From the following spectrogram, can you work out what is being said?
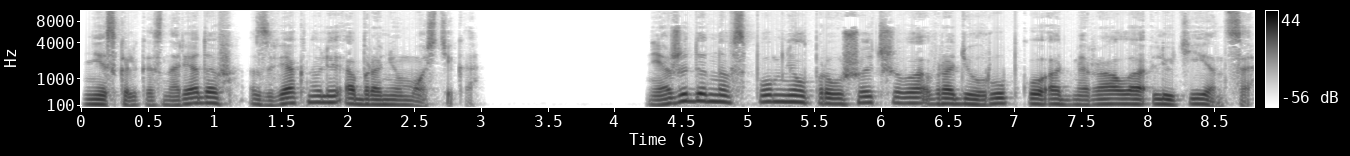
Несколько снарядов звякнули о броню мостика. Неожиданно вспомнил про ушедшего в радиорубку адмирала Лютиенца.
